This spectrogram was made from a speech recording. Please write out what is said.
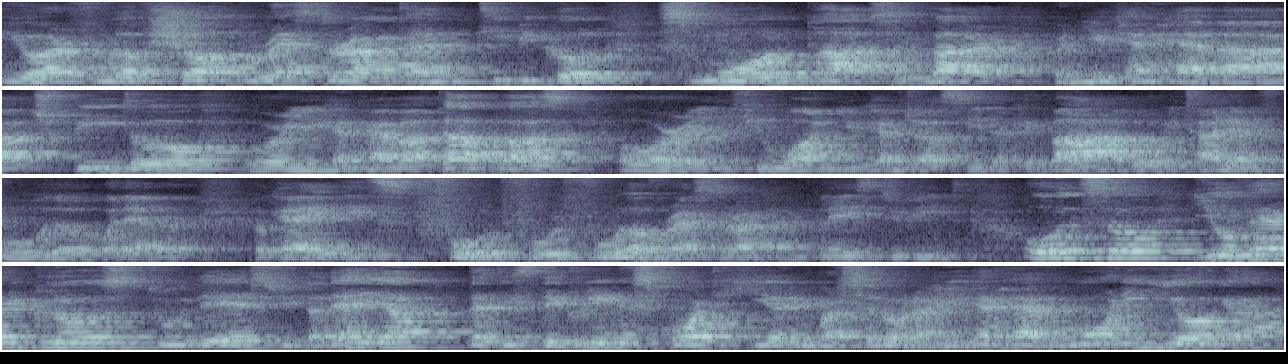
You are full of shop, restaurant and typical small pubs and bar where you can have a chupito or you can have a tapas or if you want you can just eat a kebab or Italian food or whatever. Okay, it's full, full, full of restaurant and place to eat. Also, you're very close to the Ciutadella, that is the greenest spot here in Barcelona. You can have morning yoga,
